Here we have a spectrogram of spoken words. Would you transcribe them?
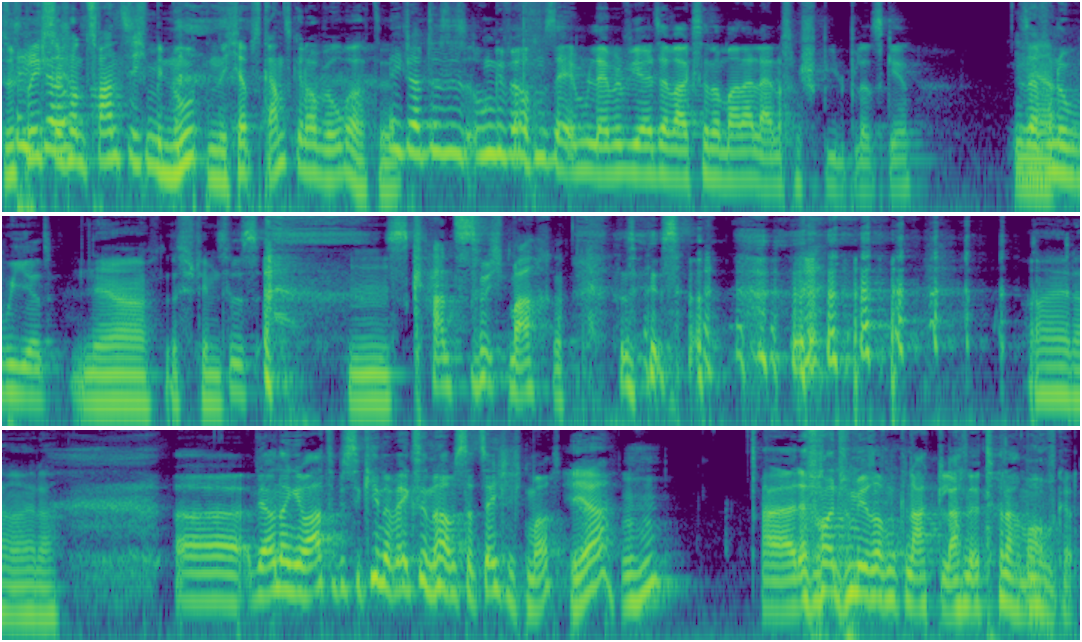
Du sprichst glaub- ja schon 20 Minuten. Ich habe es ganz genau beobachtet. Ich glaube, das ist ungefähr auf demselben Level wie als erwachsener Mann allein auf den Spielplatz gehen. Das ist Ja. einfach nur weird. Ja, das stimmt. Das, ist, das kannst du nicht machen. Das ist, äh, Alter, Alter. wir haben dann gewartet, bis die Kinder weg sind und haben es tatsächlich gemacht. Ja? Äh, der Freund von mir ist auf dem Knack gelandet, dann haben wir aufgehört.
